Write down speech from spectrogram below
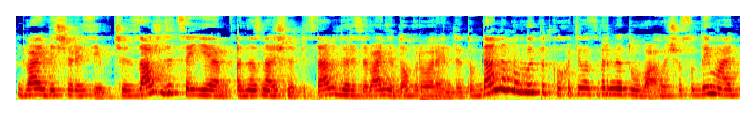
два і більше разів. Чи завжди це є однозначно підставою для розірвання договору оренди? То в даному випадку хотіла звернути увагу, що суди мають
